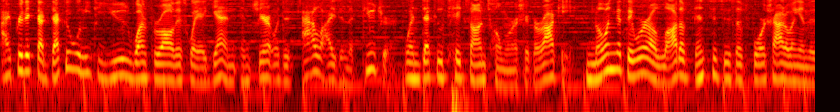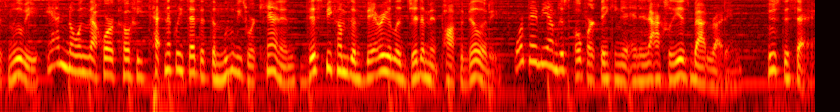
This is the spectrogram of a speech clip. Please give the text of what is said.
I predict that Deku will need to use One For All this way again and share it with his allies in the future, when Deku takes on Tomura Shigaraki. Knowing that there were a lot of instances of foreshadowing in this movie, and knowing that Horikoshi technically said that the movies were canon, this becomes a very legitimate possibility. Or maybe I'm just overthinking it and it actually is bad writing. Who's to say?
